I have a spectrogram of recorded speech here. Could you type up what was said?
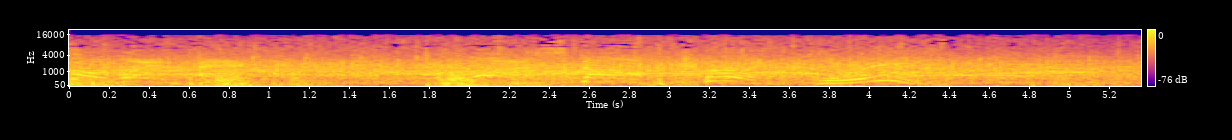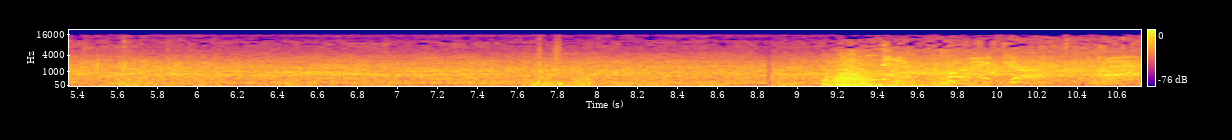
Oh, what impact. What a stomp. Good grief. Breaker. That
